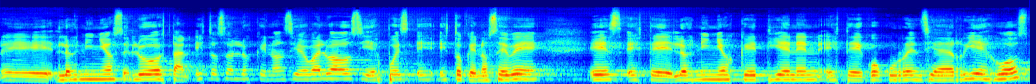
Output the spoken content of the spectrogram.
eh, los niños, luego están, estos son los que no han sido evaluados y después esto que no se ve es este, los niños que tienen este, concurrencia de riesgos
